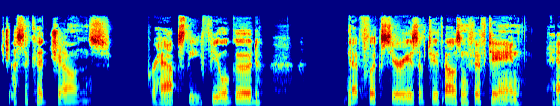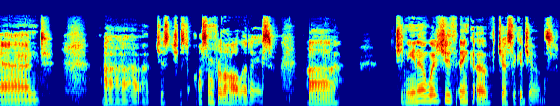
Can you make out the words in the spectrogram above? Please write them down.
Jessica Jones, perhaps the feel good Netflix series of 2015. And uh, just just awesome for the holidays. Uh, Janina, what did you think of Jessica Jones?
